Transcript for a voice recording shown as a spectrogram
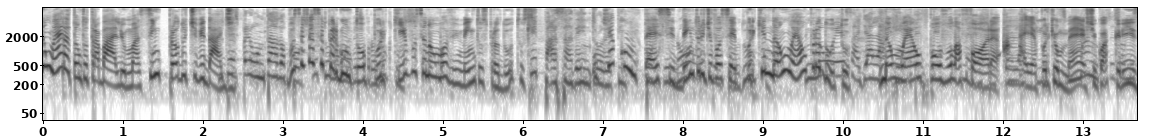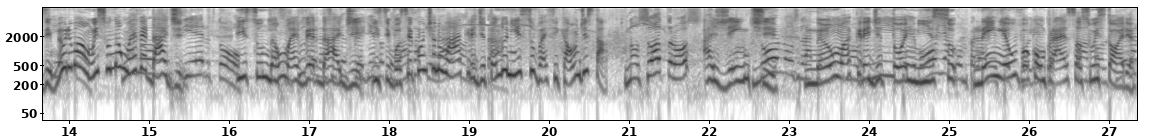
não era tanto trabalho, mas sim produtividade. Você já se perguntou por que você não movimenta os produtos? O que acontece dentro de você? Porque não é o produto. Não é o povo lá fora. Ah, é porque o México, a crise. Meu irmão, isso não é verdade. Isso não é verdade. E se você continuar acreditando nisso, vai ficar onde está. A gente não acreditou nisso, nem eu vou comprar essa sua história.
